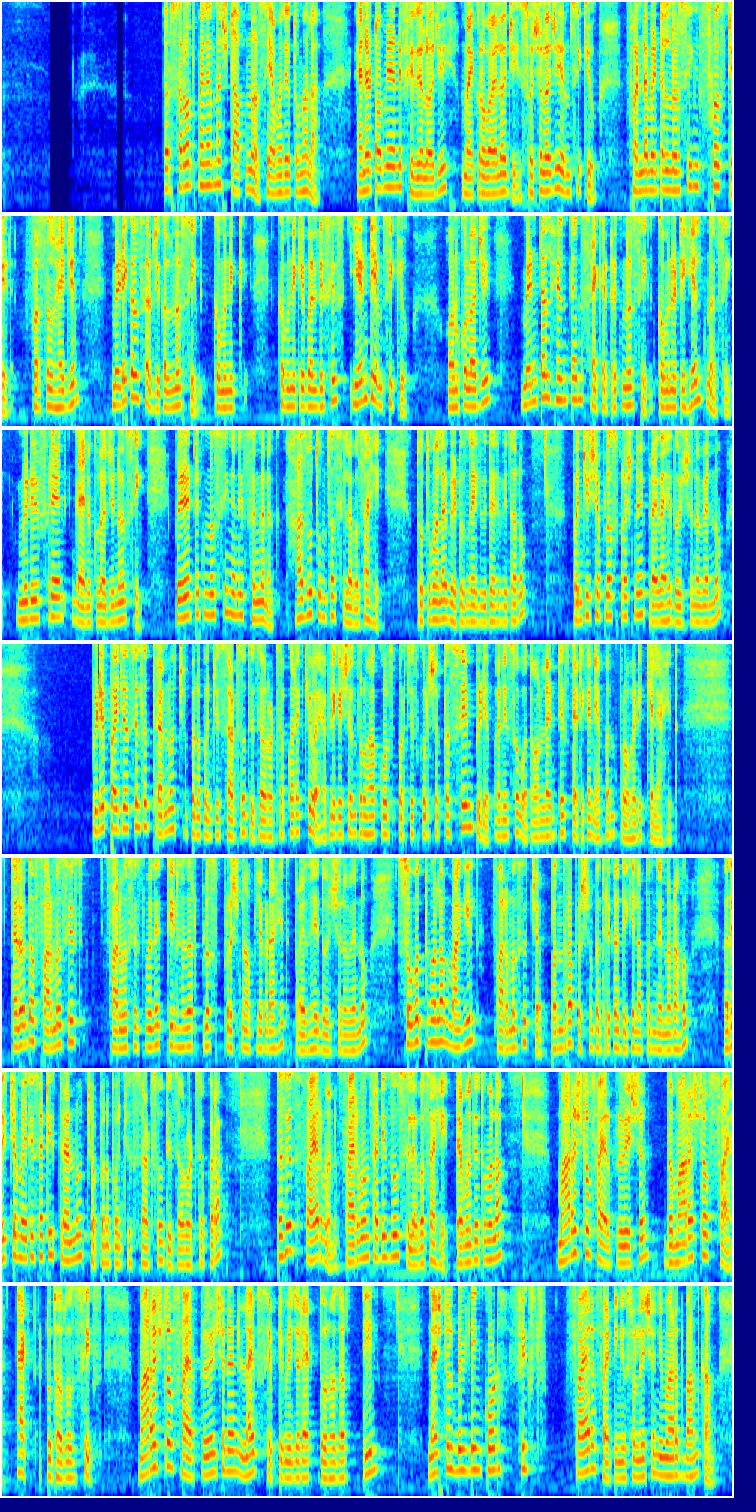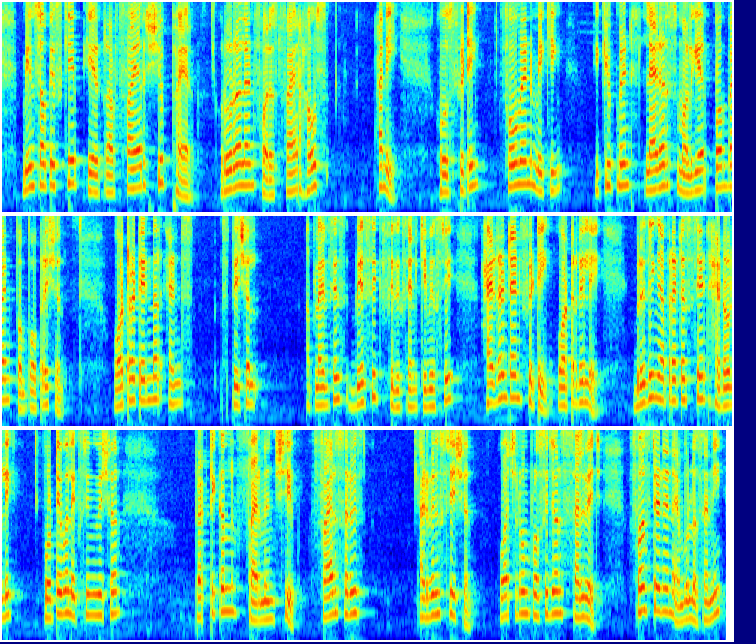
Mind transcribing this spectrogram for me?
तर सर्वात पहिल्यांदा स्टाफ नर्स यामध्ये तुम्हाला anatomy and physiology microbiology sociology M C Q fundamental nursing first aid personal hygiene medical surgical nursing कम्युनिक communicable disease N T M C Q oncology mental health and psychiatric nursing community health nursing midwifery and gynaecology nursing paediatric nursing आणि संगणक. हा जो तुमचा syllabus आहे तो तुम्हाला भेटून जाईल विद्यार्थी मित्रांनो. पंचवीसशे प्लस प्रश्न आहे प्राईज आहे दोनशे नव्याण्णव. पी डी एफ पाहिजे असेल तर त्र्याण्णव छप्पन्न पंचवीस साठ त्याच्यावर व्हॉट्सअप करा किंवा ॲप्लिकेशन थ्रू हा कोर्स परचेस करू शकता. सेम पी डी एफ आणि सोबत ऑनलाईन टेस्ट त्या ठिकाणी आपण प्रोव्हाइड केले आहेत. त्यानंतर फार्मसिस्ट फार्मसिस्टमध्ये तीन हजार प्लस प्रश्न आपल्याकडे आहेत. प्राईज आहे दोनशे नव्याण्णव. सोबत तुम्हाला मागील फार्मसिस्टच्या पंधरा प्रश्नपत्रिका देखील आपण देणार आहोत. अधिकच्या माहितीसाठी त्र्याण्णव छप्पन्न पंचवीस साठ चौतीसवर व्हॉट्सअप करा. तसेच फायरमन फायरमनसाठी जो सिलेबस आहे त्यामध्ये तुम्हाला Maharashtra fire prevention the Maharashtra fire act two thousand six Maharashtra fire prevention and life safety measures act दोन हजार तीन national building code fixed fire fighting installation इमारत बांधकाम means of escape aircraft fire ship fire rural and forest fire house आणि hose fitting foam and making equipment ladder small gear pump and pump operation water tender and special appliances basic physics and chemistry hydrant and fitting water relay breathing apparatus set hydraulic portable extinguisher practical firemanship fire service administration watch room procedure salvage first aid and ambulance आणि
